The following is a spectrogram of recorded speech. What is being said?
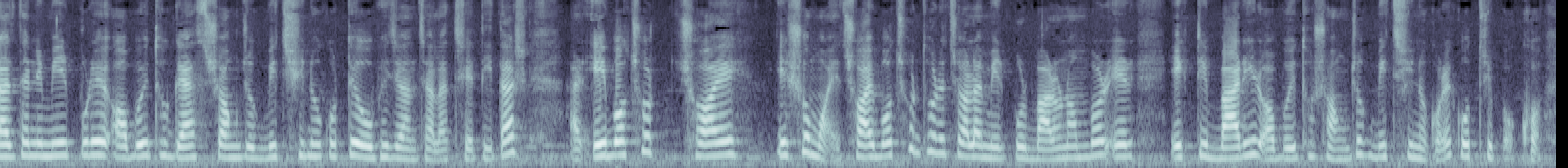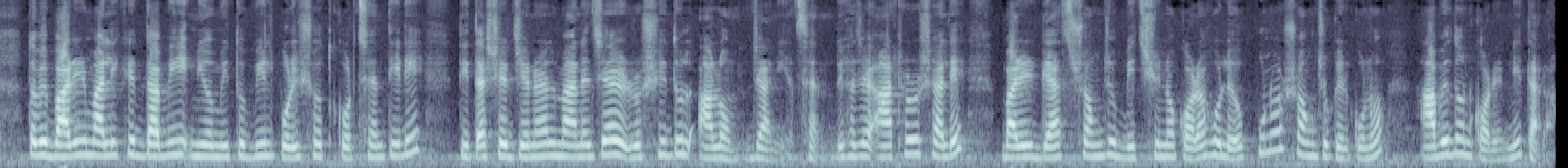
রাজধানী মিরপুরে অবৈধ গ্যাস সংযোগ বিচ্ছিন্ন করতে অভিযান চালাচ্ছে তিতাস। আর এই বছর ছয়, এ সময় ছয় বছর ধরে চলা মিরপুর বারো নম্বর এর একটি বাড়ির অবৈধ সংযোগ বিচ্ছিন্ন করে কর্তৃপক্ষ। তবে বাড়ির মালিকের দাবি, নিয়মিত বিল পরিশোধ করছেন তিনি। তিতাসের জেনারেল ম্যানেজার রশিদুল আলম জানিয়েছেন, দুই হাজার আঠারো সালে বাড়ির গ্যাস সংযোগ বিচ্ছিন্ন করা হলেও পুনঃসংযোগের কোনো আবেদন করেননি তারা।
